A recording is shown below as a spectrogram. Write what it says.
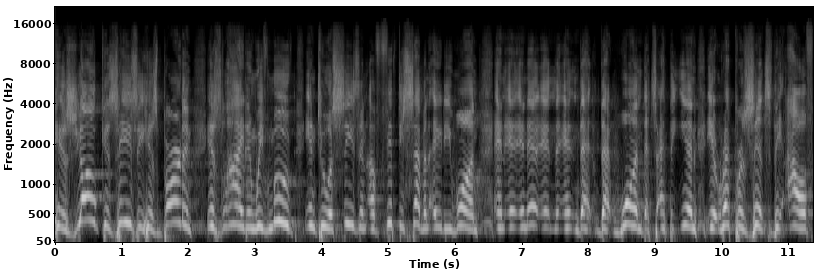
his yoke is easy, his burden is light. And we've moved into a season of 5781, and, and, and, and that, that one that's at the end, it represents the Alf,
